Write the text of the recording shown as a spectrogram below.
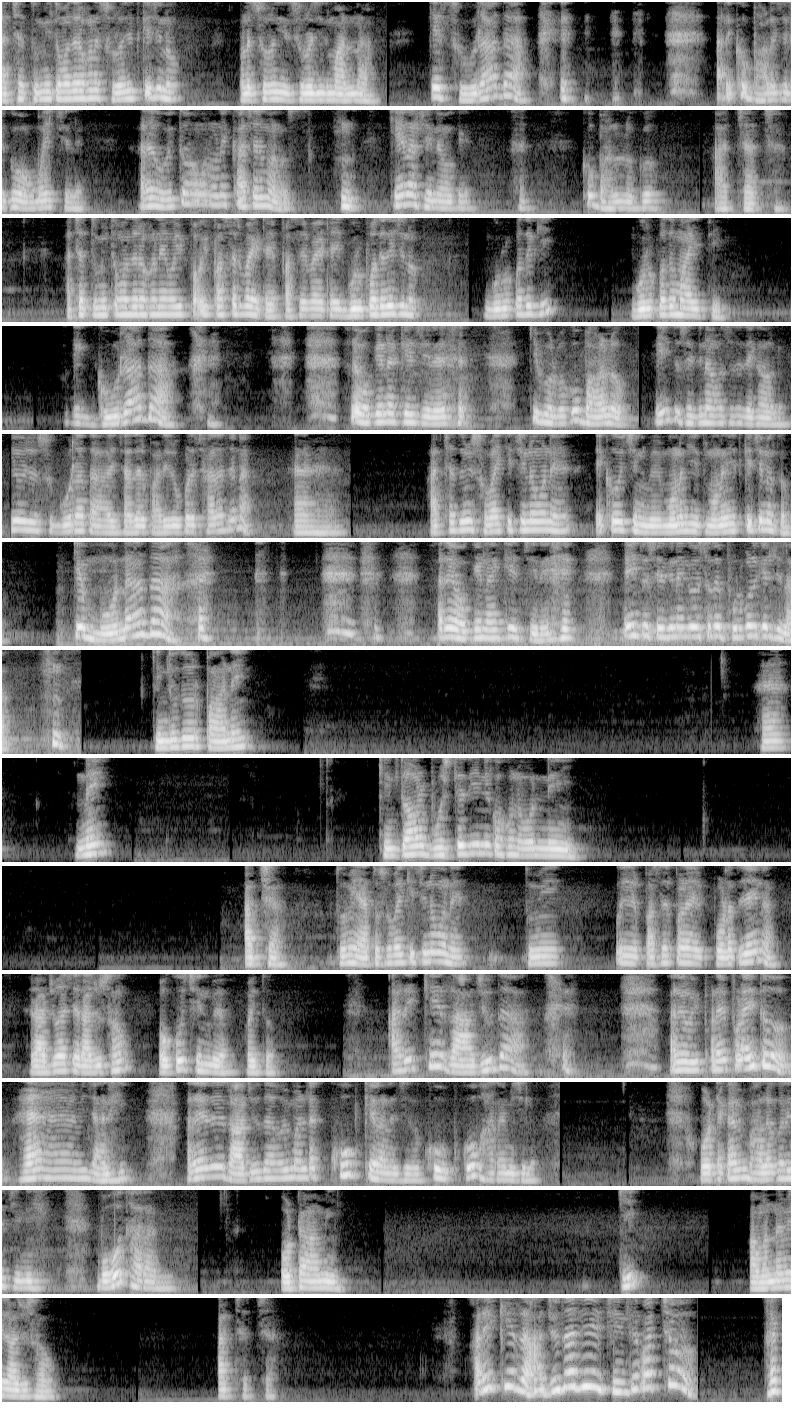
আচ্ছা তুমি তোমাদের ওখানে সুরজিৎকে চিনো? মানে সুরজিৎ সুরজিৎ মান্না। কে? সুরাদা? আরে খুব ভালো ছেলে খুব অমায়িক ছেলে। আরে ওই তো আমার অনেক কাছের মানুষ। হুম, কে না চেনে ওকে? খুব ভালো লোক গো। আচ্ছা আচ্ছা। আচ্ছা তুমি তোমাদের ওখানে ওই ওই পাশের বাড়িটায় পাশের বাড়িটায় গুরুপদে গেছিল গুরুপদে কি? গুরুপদ মাইতি। ওকে গুরাদা? আরে ওকে না কে চিনে? কি বলব, খুব ভালো লোক। এই তো সেদিন আমার সাথে দেখা হলো। কি ওই গুরাদা ওই যাদের বাড়ির উপরে ছাদ আছে না? হ্যাঁ হ্যাঁ। আচ্ছা তুমি সবাইকে চিনো মানে? একেও চিনবে। মনোজিৎ, মনোজিৎকে চিনো তো? কে মোনাদা আরে, ওকে না কে চিনে? এই তো সেদিন আগে ওর সাথে ফুটবল খেলছিলাম। কিন্তু তোর পা নেই। হ্যাঁ নেই। কিন্তু আমরা বুঝতে দিইনি কখনো, ওর নেই। আচ্ছা তুমি এত সবাইকে চিনো মানে? তুমি ওই পাশের পাড়ায় পড়াতে যাই না? রাজু আছে, রাজু সাউ, ওকেও চিনবে হয়তো। আরে কে রাজুদা আরে ওই পাড়ায় পড়াই তো? হ্যাঁ হ্যাঁ আমি জানি। আরে আরে রাজুদা ওই মালটা খুব কেলানে ছিল, খুব খুব হারামি ছিল। ওটাকে আমি ভালো করে চিনি, বহুত হারামি। ওটা আমি। কি? আমার নামই রাজু সাউ আচ্ছা আচ্ছা। আরে কে রাজুদা যে চিনতে পারছ? হ্যাঁ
